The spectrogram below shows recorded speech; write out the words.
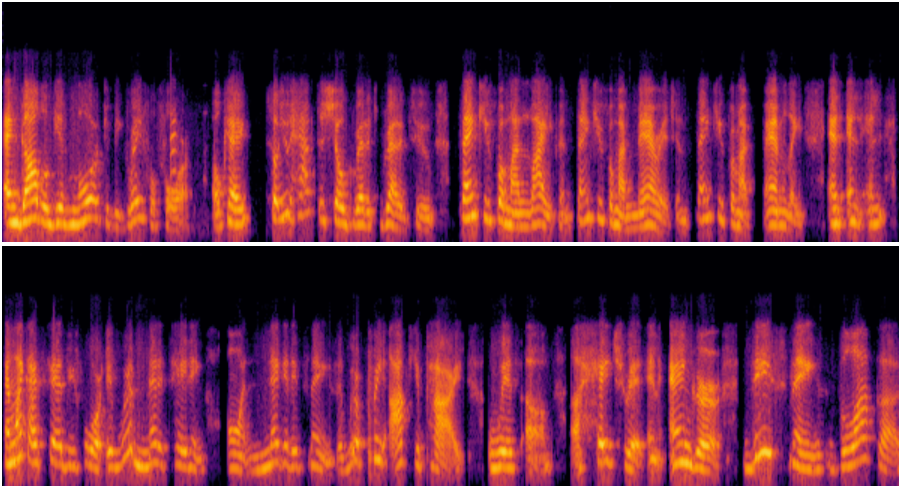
and God will give more to be grateful for. Okay. So you have to show gratitude. Thank you for my life and thank you for my marriage and thank you for my family. And and and and like I said before, if we're meditating on negative things, if we're preoccupied with um, hatred and anger, these things block us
